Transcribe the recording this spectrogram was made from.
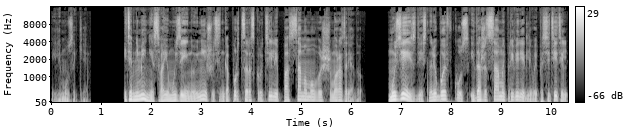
или музыки. И тем не менее, свою музейную нишу сингапурцы раскрутили по самому высшему разряду. Музей здесь на любой вкус, и даже самый привередливый посетитель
